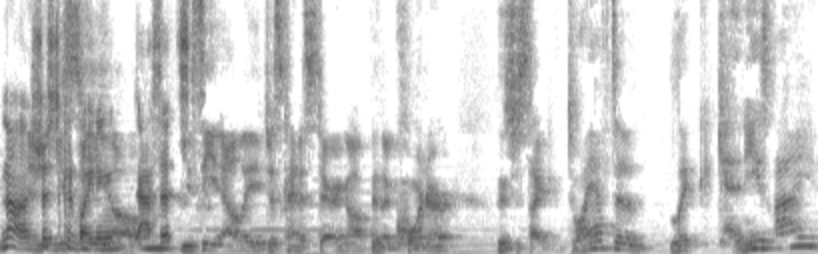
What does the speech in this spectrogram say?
No, And it's just combining see, um, assets. You see Ellie just kind of staring off in the corner, who's just like, "Do I have to lick Kenny's eye?"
